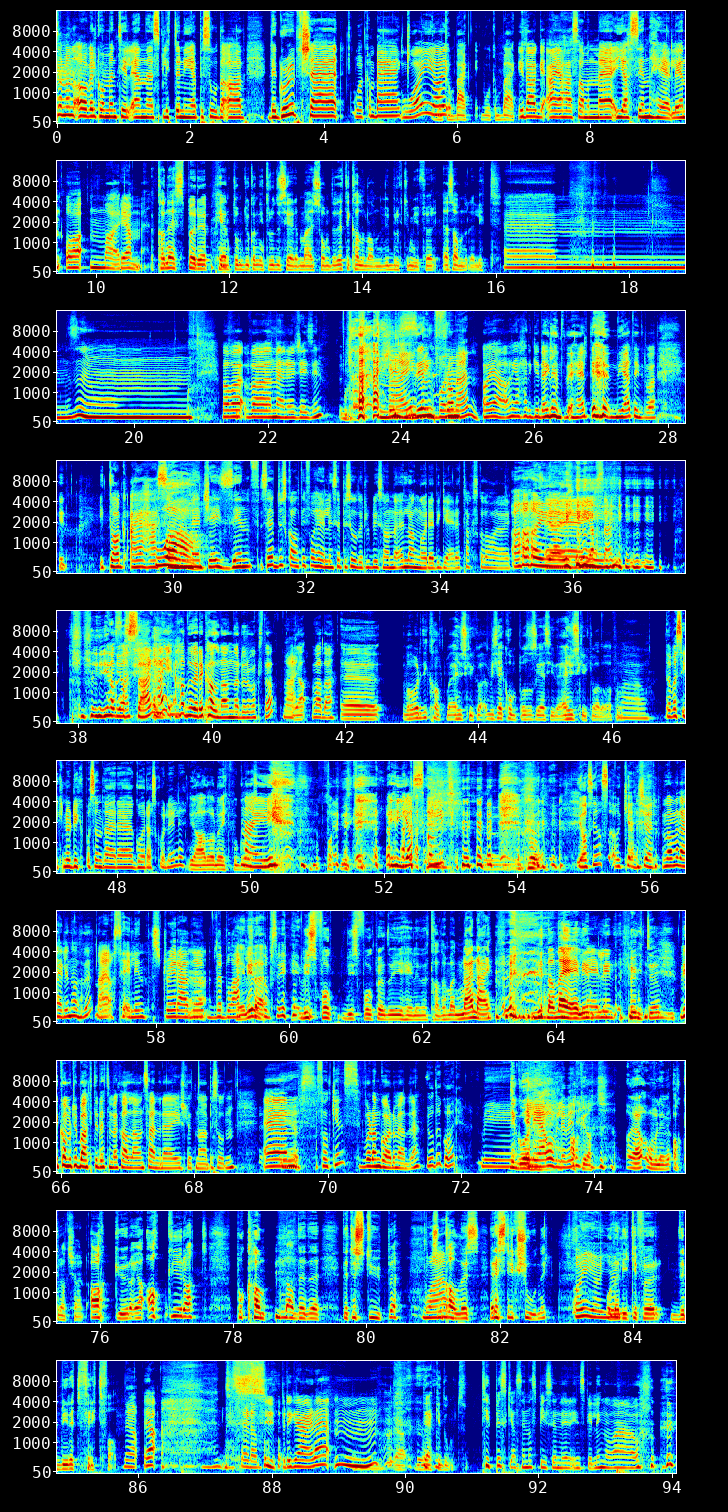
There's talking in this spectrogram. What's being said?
sammen, og velkommen til en splitter ny episode av The Group Chat. Welcome back. Oi, oi. Welcome back. Welcome back. I dag er jeg her sammen med Yasin, Helin og Mariam. Kan jeg spørre pent om du kan introdusere meg som det? Dette kallenavnet vi brukte mye før. Jeg savner det litt. Um, hva, hva, hva mener du, Jay-Zin? Nei, big boy from- man. Å ja, oh ja, herregud, jeg glemte det helt. Jeg tenkte på I, i dag er jeg her Wow. sammen med Jay Zinn. Se, du skal alltid få Helins episoder til å bli sånn lange å redigere. Takk skal du ha. Ai, ai. Eh, jazzeren. Jazzeren. Jazzeren? Hei, hadde dere kallenavn når dere vokste opp? Nei. Ja. Hva da? Uh, hva var det de kalte meg? Jeg husker ikke. hva- Hvis jeg kom på, så skal jeg si det. Jeg husker ikke hva det var. på. Wow. Det var sikkert når du gikk på sånn der uh, Gåra-skole, eller? Ja, det var når jeg gikk på Nei. gårdskolen. Faktisk. Jazz, kom hit. Jass, jass. OK, kjør. Hva med deg, Helin? Hadde du? Nei, ass, Helin. Straight out Ja. of the black. Helin si. Hvis folk, hvis folk prøvde å gi Helin et kallenavn Nei, nei. Mitt navn er Helin. Helin. Punktum. Vi kommer tilbake til dette med kallenavn senere i slutten av episoden. Um, Yes. Folkens, hvordan går det med dere? Jo, det går. Vi, Det går. Eller jeg overlever. Akkurat. Og jeg overlever akkurat sjøl. Akkurat, jeg er akkurat på kanten av dette, dette stupet som kalles restriksjoner. Oi, oi, Og det er like før det blir et fritt fall. Ja. Ja. Supre greier, det. Mm. Ja, det er ikke dumt. Typisk Yasin å spise under innspilling. Wow.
